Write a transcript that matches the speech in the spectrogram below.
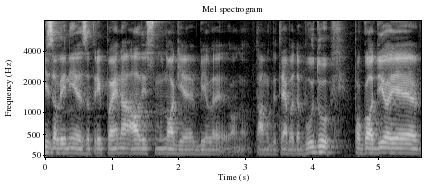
iza linije za tri poena, ali su mu noge bile ono, tamo gde treba da budu. Pogodio je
